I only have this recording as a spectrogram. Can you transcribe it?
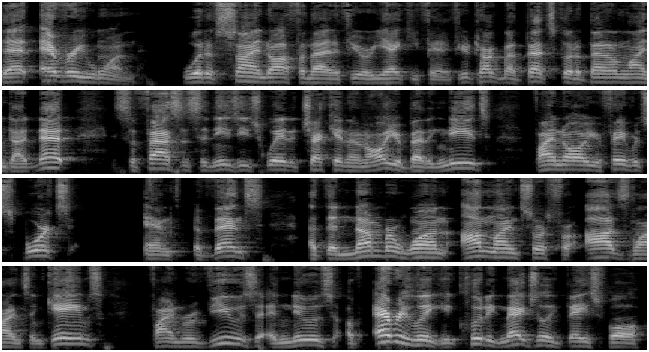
that everyone would have signed off on that if you were a Yankee fan. If you're talking about bets, go to betonline.net. It's the fastest and easiest way to check in on all your betting needs. Find all your favorite sports and events at the number one online source for odds, lines, and games. Find reviews and news of every league, including Major League Baseball,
